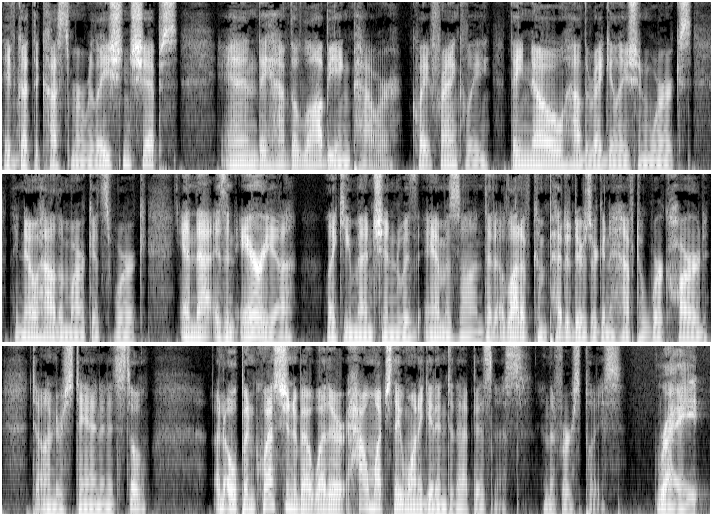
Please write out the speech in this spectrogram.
they've got the customer relationships, and they have the lobbying power, quite frankly. They know how the regulation works, they know how the markets work, and that is an area like you mentioned with Amazon, that a lot of competitors are going to have to work hard to understand. And it's still an open question about whether how much they want to get into that business in the first place. Right.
